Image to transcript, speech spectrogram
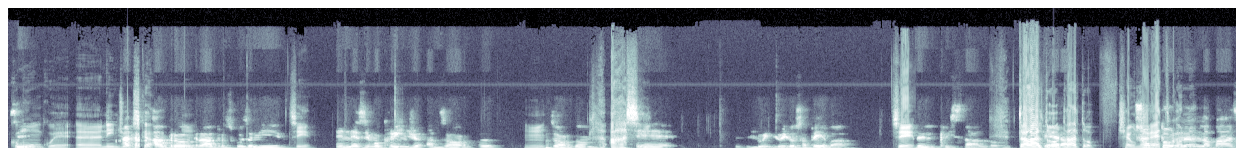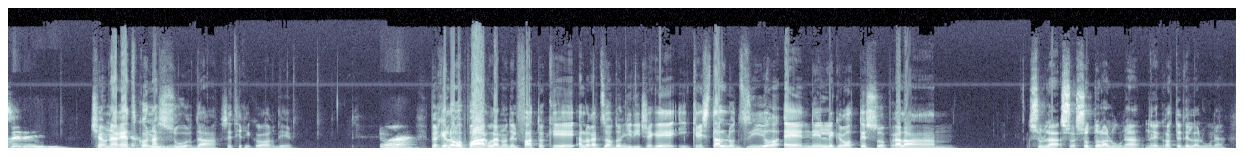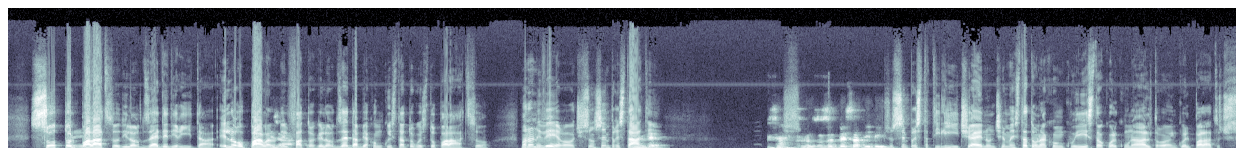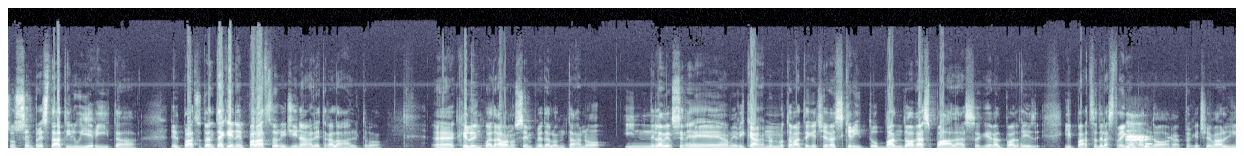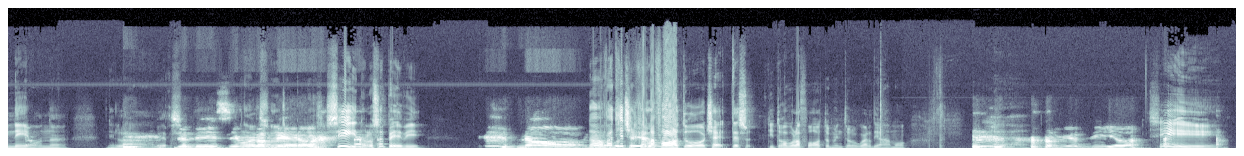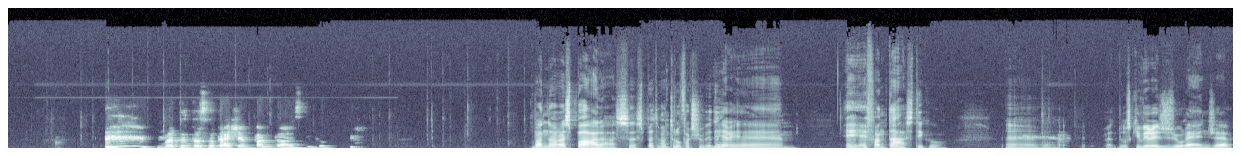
Sì. Comunque, eh, Ninja Ah, tra l'altro, Mm, tra l'altro, scusami, sì. Ennesimo cringe a Zord, Mm. a Zordon. Ah, sì, E lui, lui lo sapeva sì. del cristallo. Tra l'altro, tra l'altro c'è una Sotto retcon, l- la base dei... c'è una retcon assurda, se ti ricordi. Cioè? Perché loro parlano del fatto che, allora, Zordon gli dice che il cristallo zio è nelle grotte sopra la, sulla- so- sotto la luna, nelle grotte della luna, sotto il Sì. palazzo di Lord Zed e di Rita. E loro parlano del Esatto. fatto che Lord Zed abbia conquistato questo palazzo. Ma non è vero, ci sono sempre stati. Esatto, sono sempre stati lì. Sono sempre stati lì, cioè non c'è mai stata una conquista o qualcun altro in quel palazzo. Ci sono sempre stati lui e Rita nel palazzo. Tant'è che nel palazzo originale, tra l'altro, eh, che lo inquadravano sempre da lontano, in- nella versione americana non notavate che c'era scritto Bandora's Palace, che era il, padre- il palazzo della strega Bandora, perché c'era il neon nella versione, Bellissimo, nella versione davvero? giapponese. Sì, non lo sapevi? No! No, vatti a cercare la foto. Cioè, adesso ti trovo la foto mentre lo guardiamo. Eh, Oh mio Dio! sì, Ma tutto sto trash è fantastico. Bandora's Palace. Aspetta, ma te lo faccio vedere. È, è- è fantastico. Eh, beh, devo scrivere Gesù Ranger.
